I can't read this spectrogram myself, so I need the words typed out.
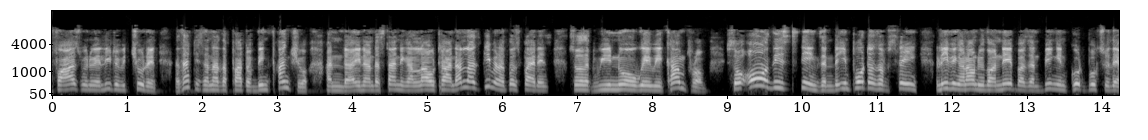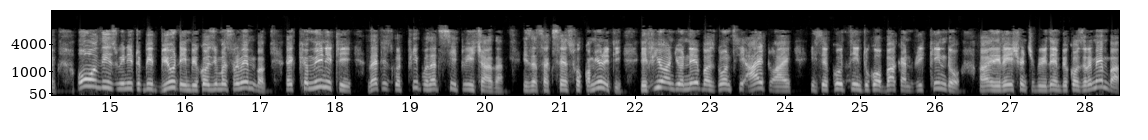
for us when we were little bit children. That is another part of being punctual and uh, in understanding Allah and Allah has given us those parents so that we know where we come from. So all these things and the importance of staying, living around with our neighbors and being in good books with them, all these we need to be building because you must remember a community that is got people that see to each other is a successful community. If you and your neighbors don't see eye to eye, it's a good thing to go back and rekindle a relationship with them because remember,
